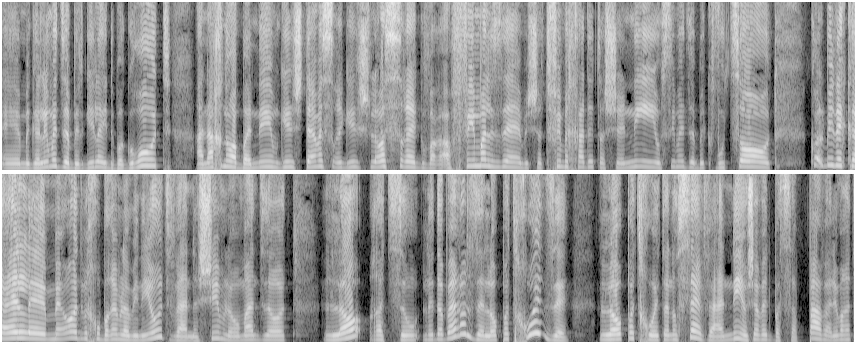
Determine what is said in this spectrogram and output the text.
אה, מגלים את זה בגיל ההתבגרות. אנחנו הבנים, גיל 12, גיל 13, כבר עפים על זה, משתפים אחד את השני, עושים את זה בקבוצות, כל מיני כאלה מאוד מחוברים למיניות, ואנשים, לעומת זאת, לא רצו לדבר על זה, לא פתחו את זה. לא פתחו את הנושא, ואני יושבת בספה ואני אומרת,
